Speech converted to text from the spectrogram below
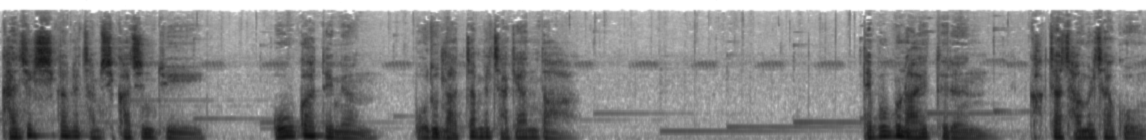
간식 시간을 잠시 가진 뒤 오후가 되면 모두 낮잠을 자게 한다. 대부분 아이들은 각자 잠을 자고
